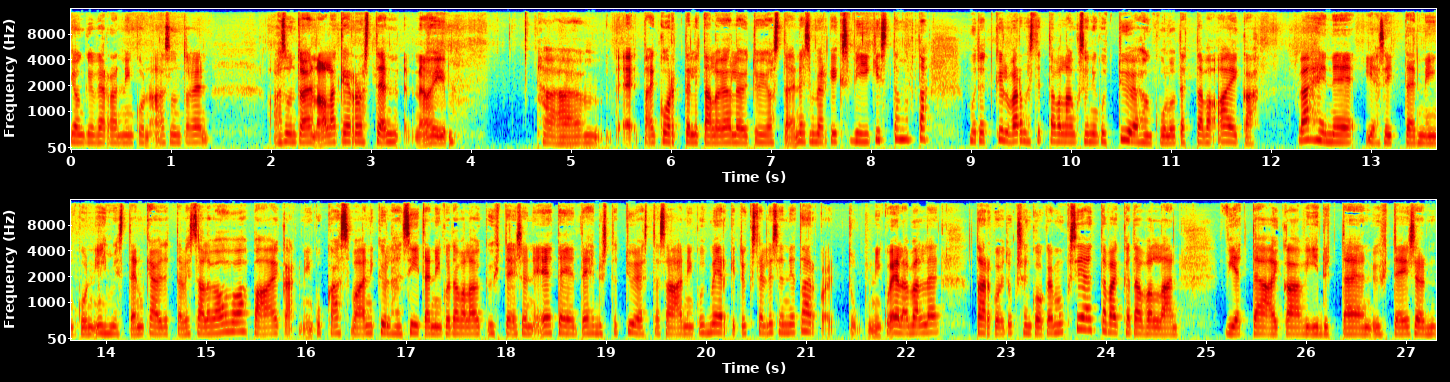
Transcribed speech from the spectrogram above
jonkin verran niin kuin asuntojen, asuntojen alakerrosten noi, ää, tai korttelitaloja löytyy jostain esimerkiksi Viikistä, mutta, mutta et kyllä varmasti tavallaan kun se niin kuin työhön kulutettava aika – vähenee ja sitten niin kuin ihmisten käytettävissä oleva vapaa-aika niin kuin kasvaa, niin kyllähän siitä niin kuin tavallaan yhteisön eteen tehdystä työstä saa niin kuin merkityksellisen ja tarkoitu, niin kuin elämälleen tarkoituksen kokemuksia, että vaikka tavallaan viettää aikaa viihdyttäen yhteisön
